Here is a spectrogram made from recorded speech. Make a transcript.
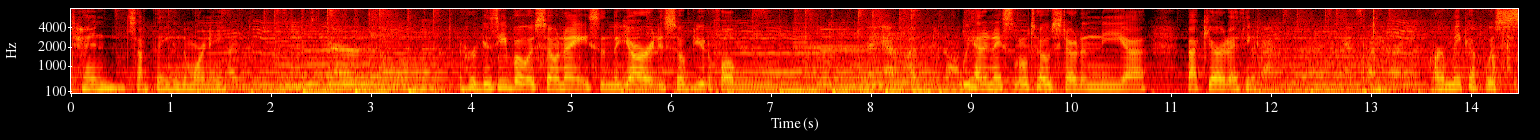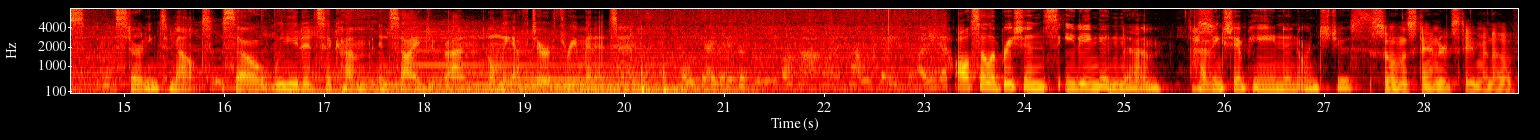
10 something in the morning. Her gazebo is so nice and the yard is so beautiful. We had a nice little toast out in the uh, backyard, I think. Our makeup was starting to melt, so we needed to come inside um, only after three minutes. All celebrations, eating and um, having champagne and orange juice. So in the standard statement of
